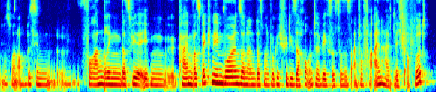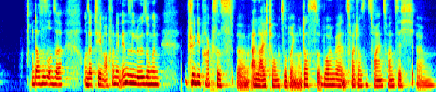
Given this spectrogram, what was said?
muss man auch ein bisschen äh, voranbringen, dass wir eben keinem was wegnehmen wollen, sondern dass man wirklich für die Sache unterwegs ist, dass es einfach vereinheitlicht auch wird. Und das ist unser, unser Thema, von den Insellösungen für die Praxis äh, Erleichterung zu bringen. Und das wollen wir in 2022 ähm,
